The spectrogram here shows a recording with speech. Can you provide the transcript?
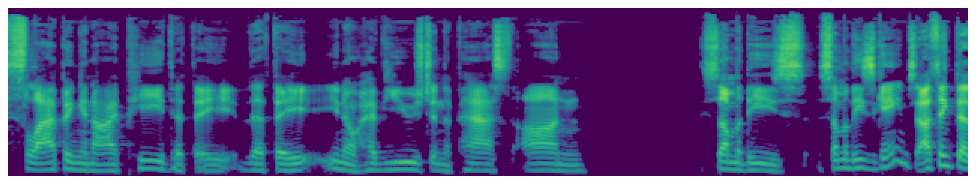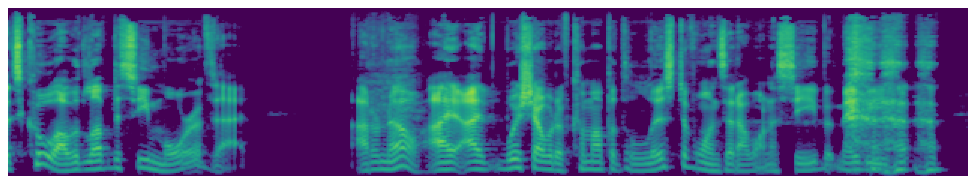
slapping an IP that they that they you know have used in the past on some of these some of these games. I think that's cool. I would love to see more of that. I don't know. I, I wish I would have come up with a list of ones that I want to see, but maybe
